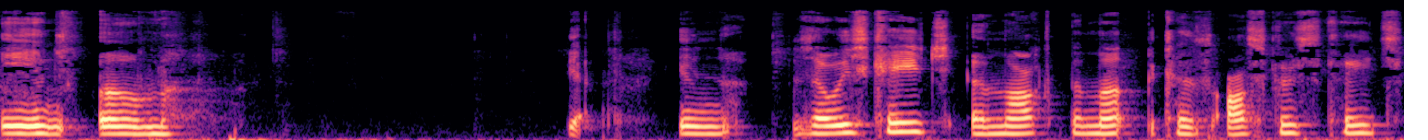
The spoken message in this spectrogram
in, um, yeah, in Zoe's cage and lock them up because Oscar's cage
